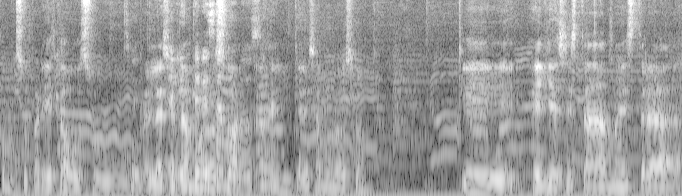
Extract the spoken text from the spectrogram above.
como su pareja o su relación amorosa, el interés amoroso. Que ella es esta maestra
